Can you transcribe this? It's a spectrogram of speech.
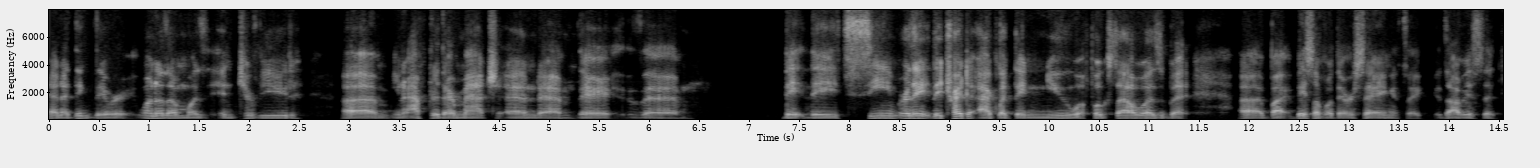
and I think they were one of them was interviewed, um, you know, after their match, and um, they the they they seem or they they tried to act like they knew what folk style was, but uh, by based off what they were saying, it's like it's obvious that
